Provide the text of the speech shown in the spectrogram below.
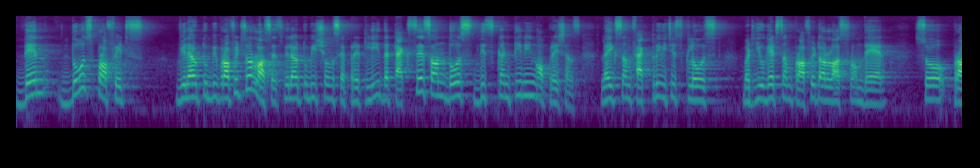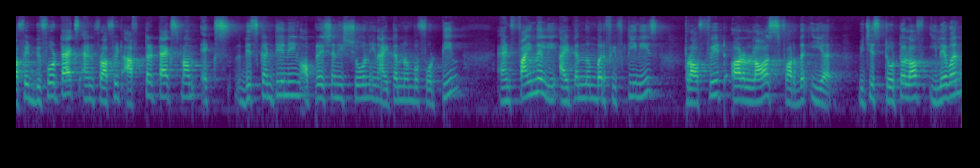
then those profits will have to be profits or losses will have to be shown separately. The taxes on those discontinuing operations like some factory which is closed but you get some profit or loss from there. So, profit before tax and profit after tax from X discontinuing operation is shown in item number 14 and finally item number 15 is profit or loss for the year which is total of 11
